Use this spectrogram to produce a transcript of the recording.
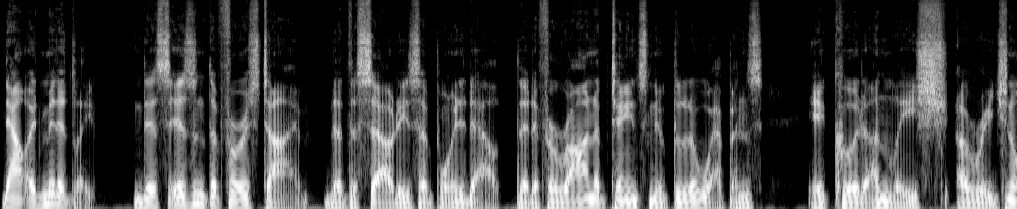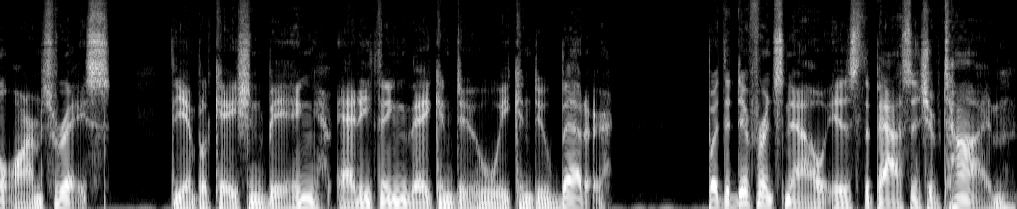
Now, admittedly, this isn't the first time that the Saudis have pointed out that if Iran obtains nuclear weapons, it could unleash a regional arms race. The implication being anything they can do, we can do better. But the difference now is the passage of time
